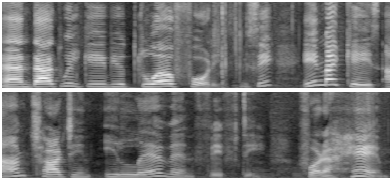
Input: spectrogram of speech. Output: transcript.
And that will give you 1240. You see, in my case, I'm charging 1150 for a hem.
